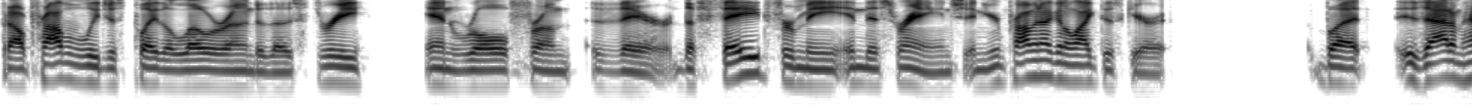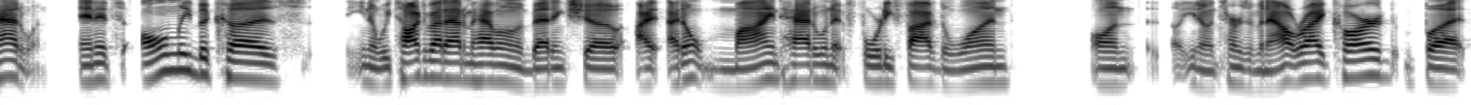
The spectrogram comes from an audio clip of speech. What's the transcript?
but I'll probably just play the lower owned of those three and roll from there. The fade for me in this range, and you're probably not going to like this, Garrett, but is Adam Hadwin. And it's only because, you know, we talked about Adam Hadwin on the betting show. I, I don't mind Hadwin at 45 to 1 on, uh, you know, in terms of an outright card, but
